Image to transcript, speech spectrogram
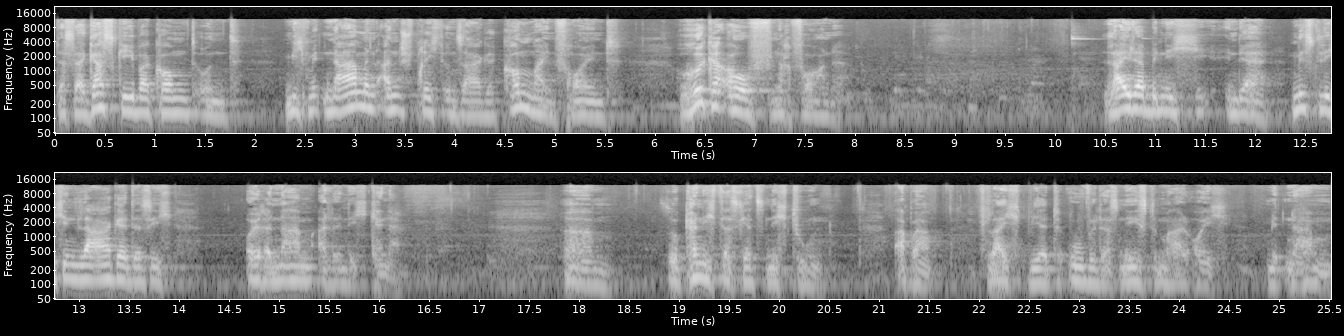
dass der Gastgeber kommt und mich mit Namen anspricht und sage, komm mein Freund, rücke auf nach vorne. Leider bin ich in der misslichen Lage, dass ich eure Namen alle nicht kenne. Ähm, so kann ich das jetzt nicht tun. Aber vielleicht wird Uwe das nächste Mal euch mit Namen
